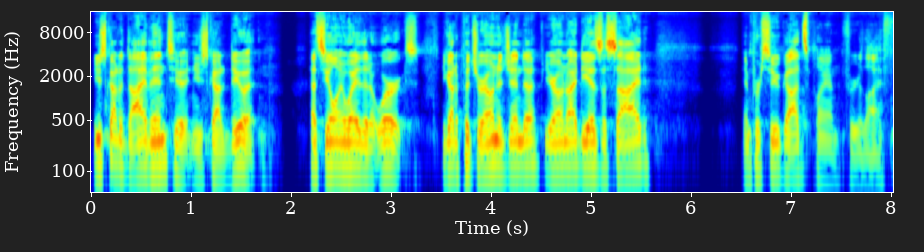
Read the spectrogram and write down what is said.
You just got to dive into it and you just got to do it. That's the only way that it works. You got to put your own agenda, your own ideas aside, and pursue God's plan for your life.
